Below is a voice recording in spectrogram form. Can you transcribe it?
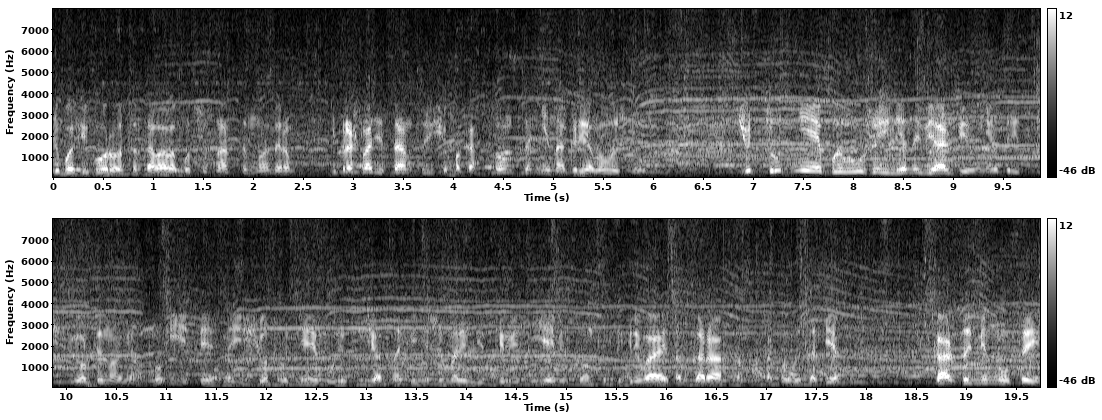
Любовь Егорова стартовала под 16 номером и прошла дистанцию еще пока солнце не нагрело лыжню. Чуть труднее было уже Елены Виальби, у нее 34 номер. Ну и, естественно, еще труднее будет сейчас на финише Марин Кирвисниеми. Солнце пригревает, а в горах на такой высоте с каждой минутой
